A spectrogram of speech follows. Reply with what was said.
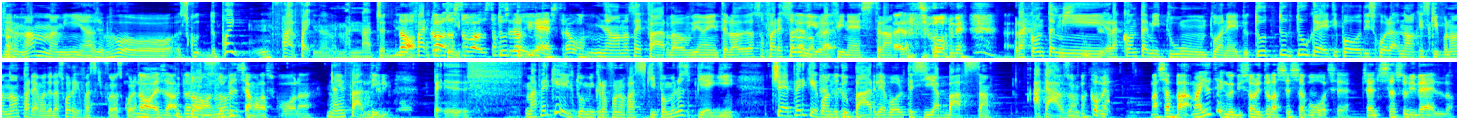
Cioè, mamma mia, cioè, proprio. Scu- poi fai, fai. Mannaggia, devo No, fare cosa? tutto Sto- io. sto facendo la finestra, oh. No, non sai farla, ovviamente. La la so fare solo Eh, io vabbè. la finestra. Hai ragione. Raccontami, raccontami tu un tuo aneddoto. Tu, tu, tu che tipo di scuola. No, che schifo. no, non parliamo della scuola che fa schifo la scuola. No, esatto, no, Piuttosto- non pensiamo alla scuola. No, infatti. pe- ma perché il tuo microfono fa schifo? Me lo spieghi? Cioè, perché quando tu parli a volte si abbassa? A caso. Ma come? Ma Sabà, ma io tengo di solito la stessa voce, cioè il stesso livello.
